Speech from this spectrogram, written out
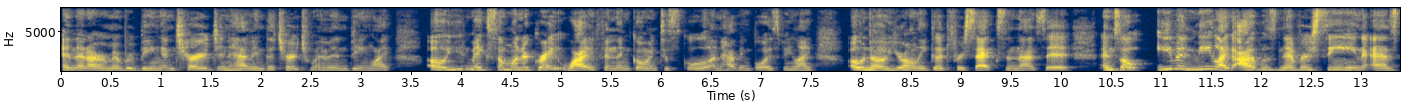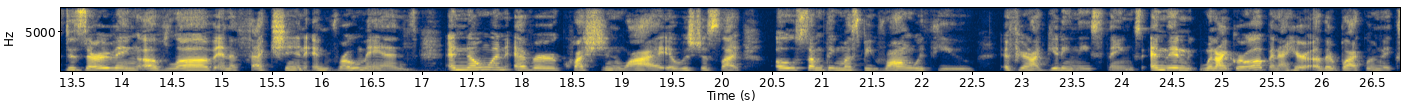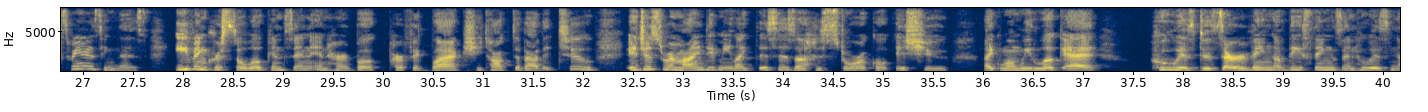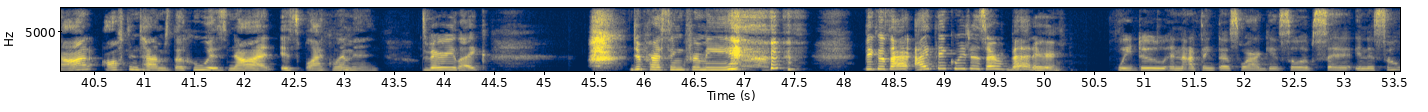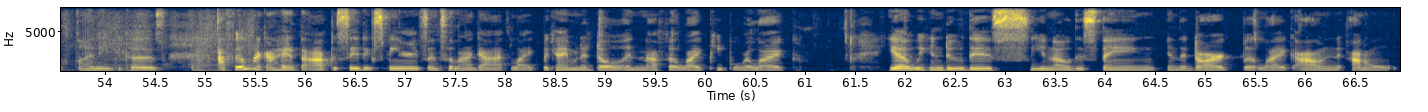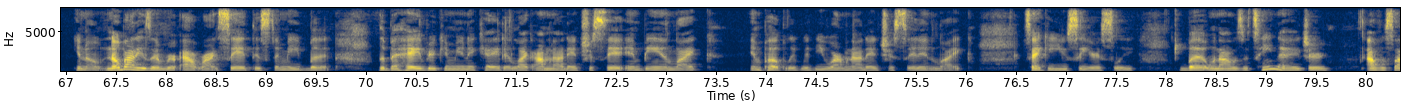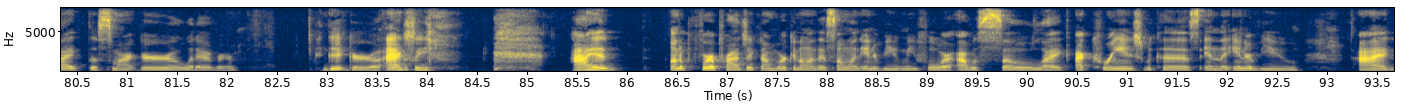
and then I remember being in church and having the church women being like, oh, you'd make someone a great wife. And then going to school and having boys being like, oh, no, you're only good for sex and that's it. And so even me, like, I was never seen as deserving of love and affection and romance. And no one ever questioned why. It was just like, oh, something must be wrong with you if you're not getting these things. And then when I grow up and I hear other Black women experiencing this, even Crystal Wilkinson in her book Perfect Black, she talked about it too. It just reminded me like this is a historical issue. Like when we look at who is deserving of these things and who is not, oftentimes the who is not is Black women. It's very like depressing for me because I, I think we deserve better. We do, and I think that's why I get so upset. And it's so funny because I feel like I had the opposite experience until I got like became an adult, and I felt like people were like, "Yeah, we can do this, you know, this thing in the dark." But like, I don't, I don't, you know, nobody's ever outright said this to me, but the behavior communicated, like, I'm not interested in being like in public with you. Or I'm not interested in like taking you seriously. But when I was a teenager, I was like the smart girl, whatever, good girl. I actually, I had on a, for a project I'm working on that someone interviewed me for. I was so like I cringed because in the interview, I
